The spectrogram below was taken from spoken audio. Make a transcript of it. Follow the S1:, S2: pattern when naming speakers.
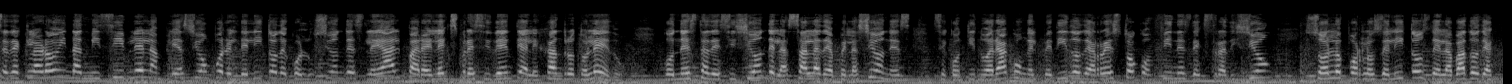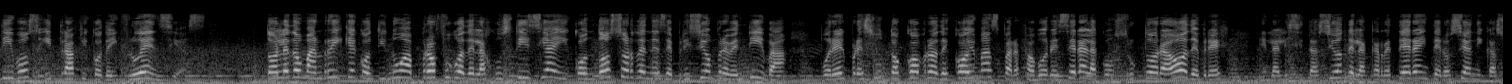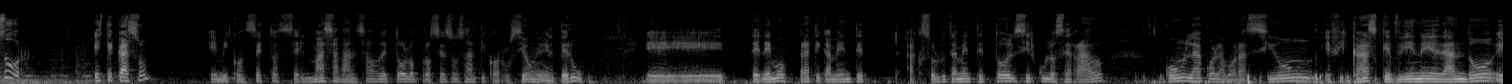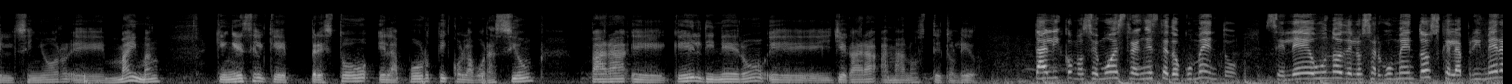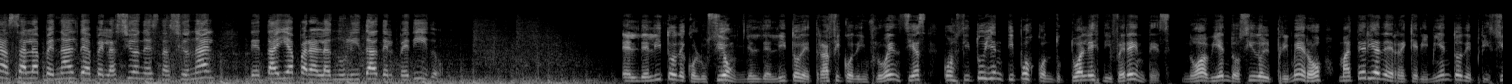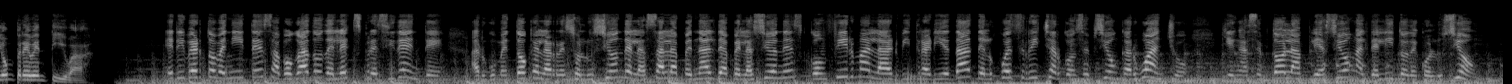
S1: Se declaró inadmisible la ampliación por el delito de colusión desleal para el expresidente Alejandro Toledo. Con esta decisión de la Sala de Apelaciones, se continuará con el pedido de arresto con fines de extradición solo por los delitos de lavado de activos y tráfico de influencias. Toledo Manrique continúa prófugo de la justicia y con dos órdenes de prisión preventiva por el presunto cobro de coimas para favorecer a la constructora Odebrecht en la licitación de la carretera interoceánica sur.
S2: Este caso, en mi concepto, es el más avanzado de todos los procesos anticorrupción en el Perú. Eh, tenemos prácticamente, absolutamente todo el círculo cerrado con la colaboración eficaz que viene dando el señor eh, quien es el que prestó el aporte y colaboración para eh, que el dinero eh, llegara a manos de Toledo.
S1: Tal y como se muestra en este documento, se lee uno de los argumentos que la primera Sala Penal de Apelaciones Nacional detalla para la nulidad del pedido.
S3: El delito de colusión y el delito de tráfico de influencias constituyen tipos conductuales diferentes, no habiendo sido el primero materia de requerimiento de prisión preventiva.
S1: Heriberto Benítez, abogado del expresidente, argumentó que la resolución de la Sala Penal de Apelaciones confirma la arbitrariedad del juez Richard Concepción Carguancho, quien aceptó la ampliación al delito de colusión.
